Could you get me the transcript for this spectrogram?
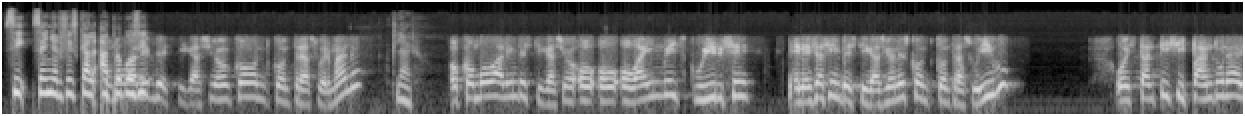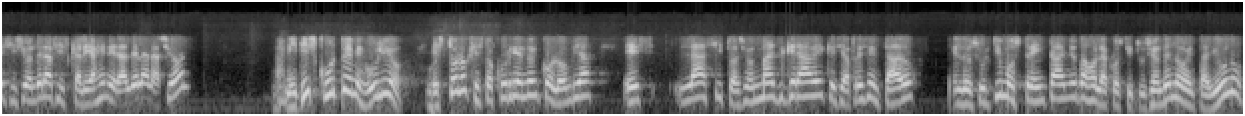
Sí, señor fiscal, a propósito. ¿Cómo va la investigación con, contra su hermano? Claro. ¿O cómo va la investigación? ¿O, o, va a inmiscuirse en esas investigaciones contra su hijo? ¿O está anticipando una decisión de la Fiscalía General de la Nación? A mí discúlpeme, Julio. Esto lo que está ocurriendo en Colombia es la situación más grave que se ha presentado en los últimos 30 años bajo la Constitución del 91.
